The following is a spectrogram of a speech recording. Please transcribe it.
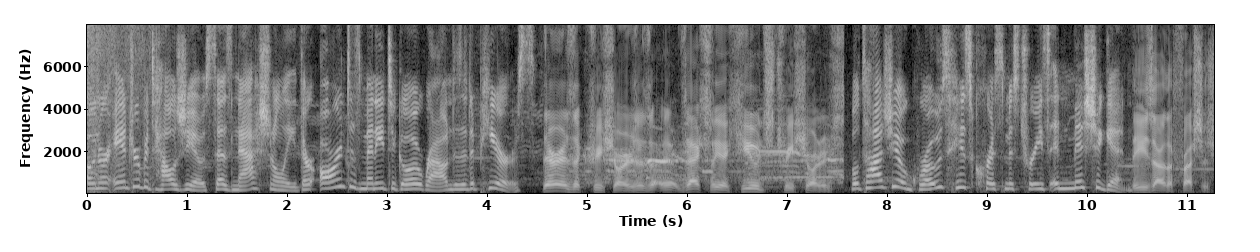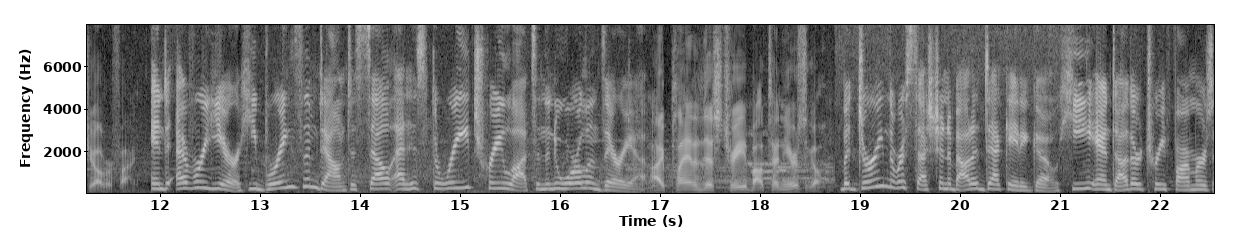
Owner Andrew Vultaggio says nationally there aren't as many to go around as it appears. There is a tree shortage. There's, actually a huge tree shortage. Vultaggio grows his Christmas trees in Michigan. These are the freshest you'll ever find. And every year he brings them down to sell at his three tree lots in the New Orleans area. I planted this tree about 10 years ago. But during the recession about a decade ago, he and other tree farmers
